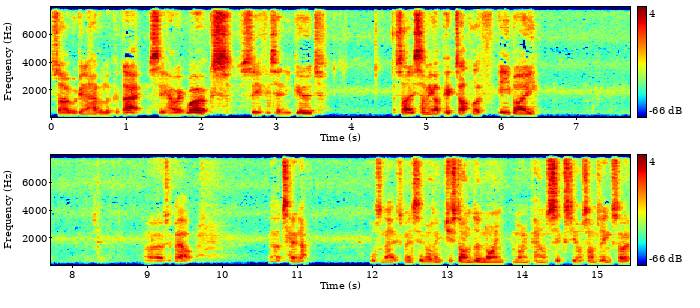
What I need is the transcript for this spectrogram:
so we're going to have a look at that, see how it works, see if it's any good. So something I picked up off eBay. Uh, it was about, about a tenner. Wasn't that expensive, I think just under nine nine pounds sixty or something. So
